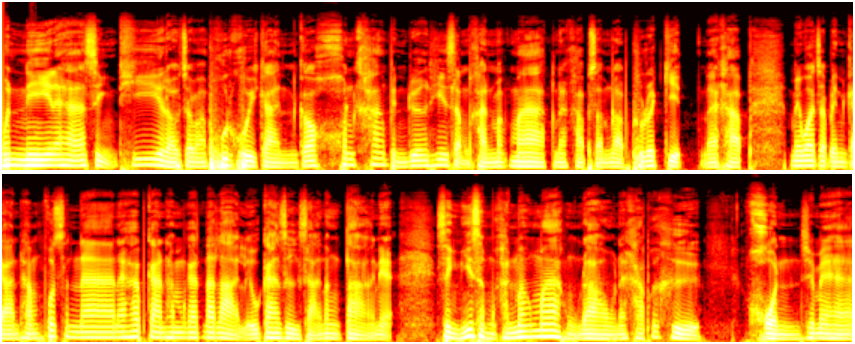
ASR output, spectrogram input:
วันนี้นะฮะสิ่งที่เราจะมาพูดคุยกันก็ค่อนข้างเป็นเรื่องที่สำคัญมากๆนะครับสำหรับธุรกิจนะครับไม่ว่าจะเป็นการทำโฆษณานะครับการทำการตลาดหรือการสื่อสารต่างๆเนี่ยสิ่งที่สำคัญมากๆของเรานะครับก็คือ คนใช่ไหมฮะ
